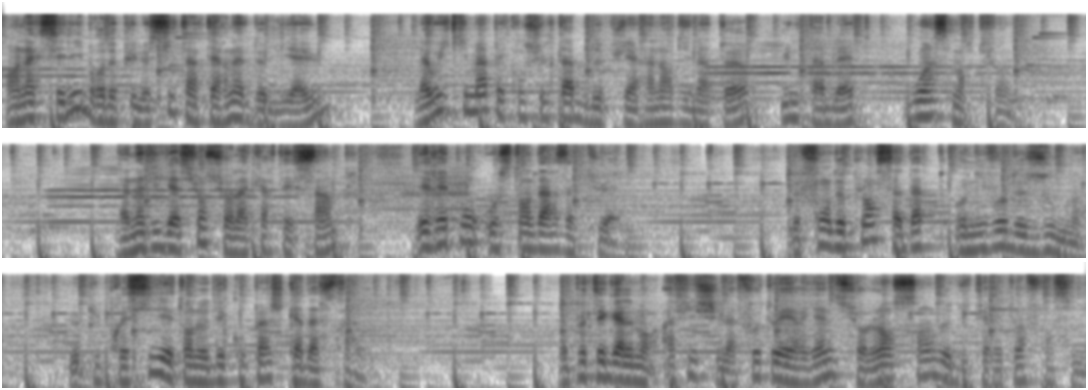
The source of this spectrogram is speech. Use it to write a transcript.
En accès libre depuis le site internet de l'IAU, la Wikimap est consultable depuis un ordinateur, une tablette ou un smartphone. La navigation sur la carte est simple et répond aux standards actuels. Le fond de plan s'adapte au niveau de zoom, le plus précis étant le découpage cadastral. Peut également afficher la photo aérienne sur l'ensemble du territoire francilien.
